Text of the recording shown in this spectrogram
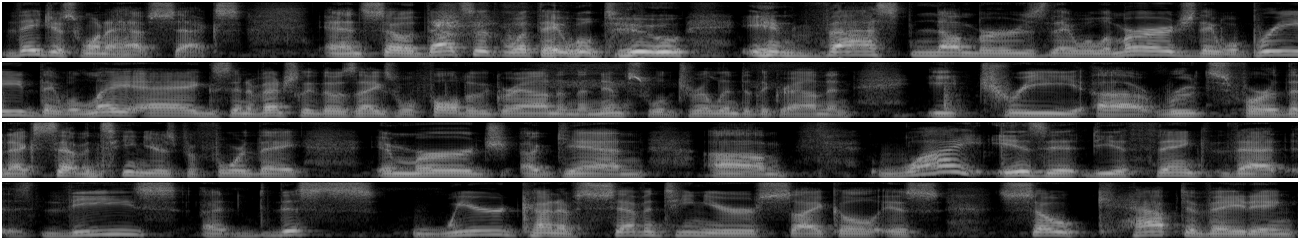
They just want to have sex. And so that's what they will do in vast numbers. They will emerge, they will breed, they will lay eggs, and eventually those eggs will fall to the ground, and the nymphs will drill into the ground and eat tree uh, roots for the next 17 years before they emerge again. Um, why is it, do you think, that these uh, this weird kind of 17 year cycle is so captivating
